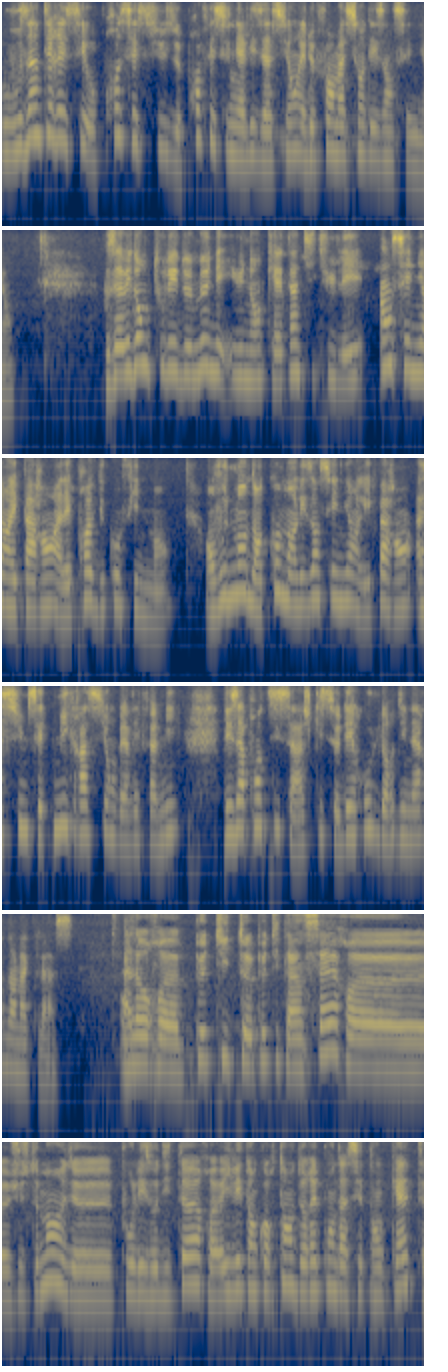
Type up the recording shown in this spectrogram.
Vous vous intéressez au processus de professionnalisation et de formation des enseignants. Vous avez donc tous les deux mené une enquête intitulée Enseignants et parents à l'épreuve du confinement, en vous demandant comment les enseignants et les parents assument cette migration vers les familles des apprentissages qui se déroulent d'ordinaire dans la classe. Alors, euh, petite, petite insert, euh, justement, euh, pour les auditeurs, il est encore temps de répondre à cette enquête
